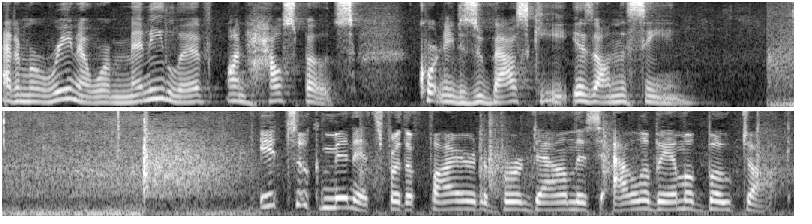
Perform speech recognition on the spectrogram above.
at a marina where many live on houseboats. Courtney Zubowski is on the scene. It took minutes for the fire to burn down this Alabama boat dock.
